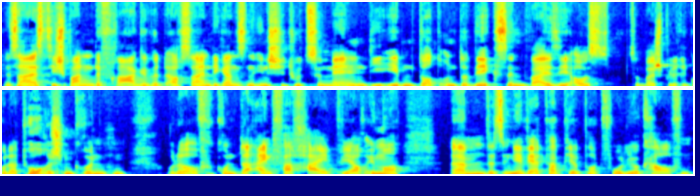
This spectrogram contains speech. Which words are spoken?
Das heißt, die spannende Frage wird auch sein, die ganzen Institutionellen, die eben dort unterwegs sind, weil sie aus zum Beispiel regulatorischen Gründen oder aufgrund der Einfachheit, wie auch immer, ähm, das in ihr Wertpapierportfolio kaufen,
